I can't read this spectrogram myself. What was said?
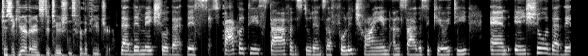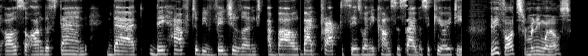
to secure their institutions for the future. That they make sure that this faculty, staff, and students are fully trained on cybersecurity and ensure that they also understand that they have to be vigilant about bad practices when it comes to cybersecurity. Any thoughts from anyone else?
